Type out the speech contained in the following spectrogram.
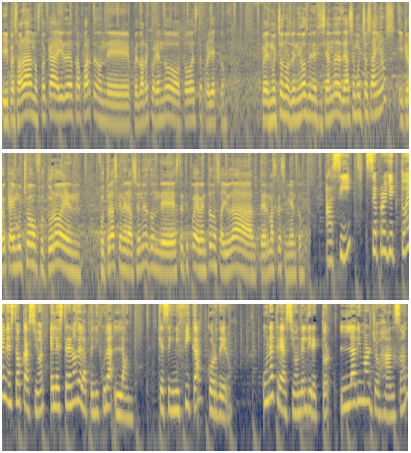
y pues ahora nos toca ir de otra parte donde pues va recorriendo todo este proyecto. Pues muchos nos venimos beneficiando desde hace muchos años y creo que hay mucho futuro en futuras generaciones donde este tipo de eventos nos ayuda a tener más crecimiento. Así, se proyectó en esta ocasión el estreno de la película Lamp, que significa cordero, una creación del director Vladimir Johansson,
